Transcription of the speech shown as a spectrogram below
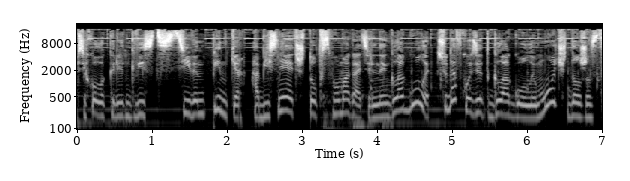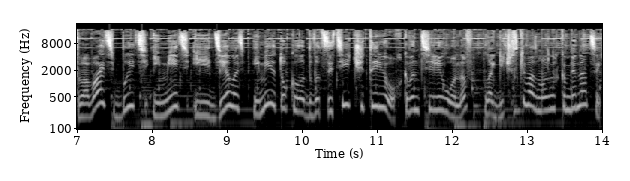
Психолог и лингвист Стивен Пинкер объясняет, что вспомогательные глаголы сюда входят глаголы «мочь», «долженствовать», «быть», «иметь» и «делать» имеют около 24 квантиллионов логически возможных комбинаций.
